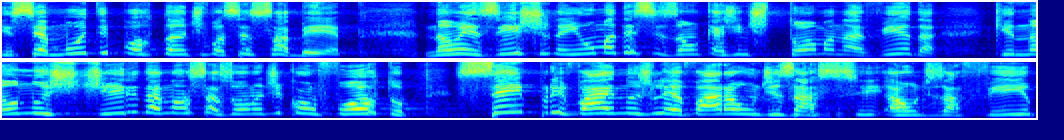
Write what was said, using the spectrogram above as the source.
Isso é muito importante você saber. Não existe nenhuma decisão que a gente toma na vida que não nos tire da nossa zona de conforto. Sempre vai nos levar a um, desafio, a um desafio,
